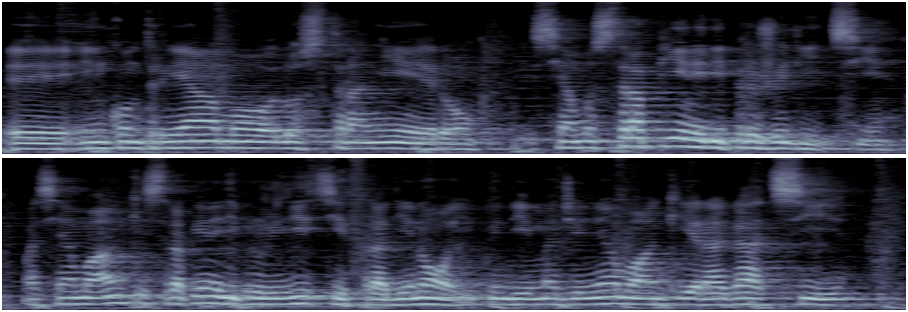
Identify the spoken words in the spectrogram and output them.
eh, incontriamo lo straniero. Siamo strapieni di pregiudizi, ma siamo anche strapieni di pregiudizi fra di noi, quindi immaginiamo anche i ragazzi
